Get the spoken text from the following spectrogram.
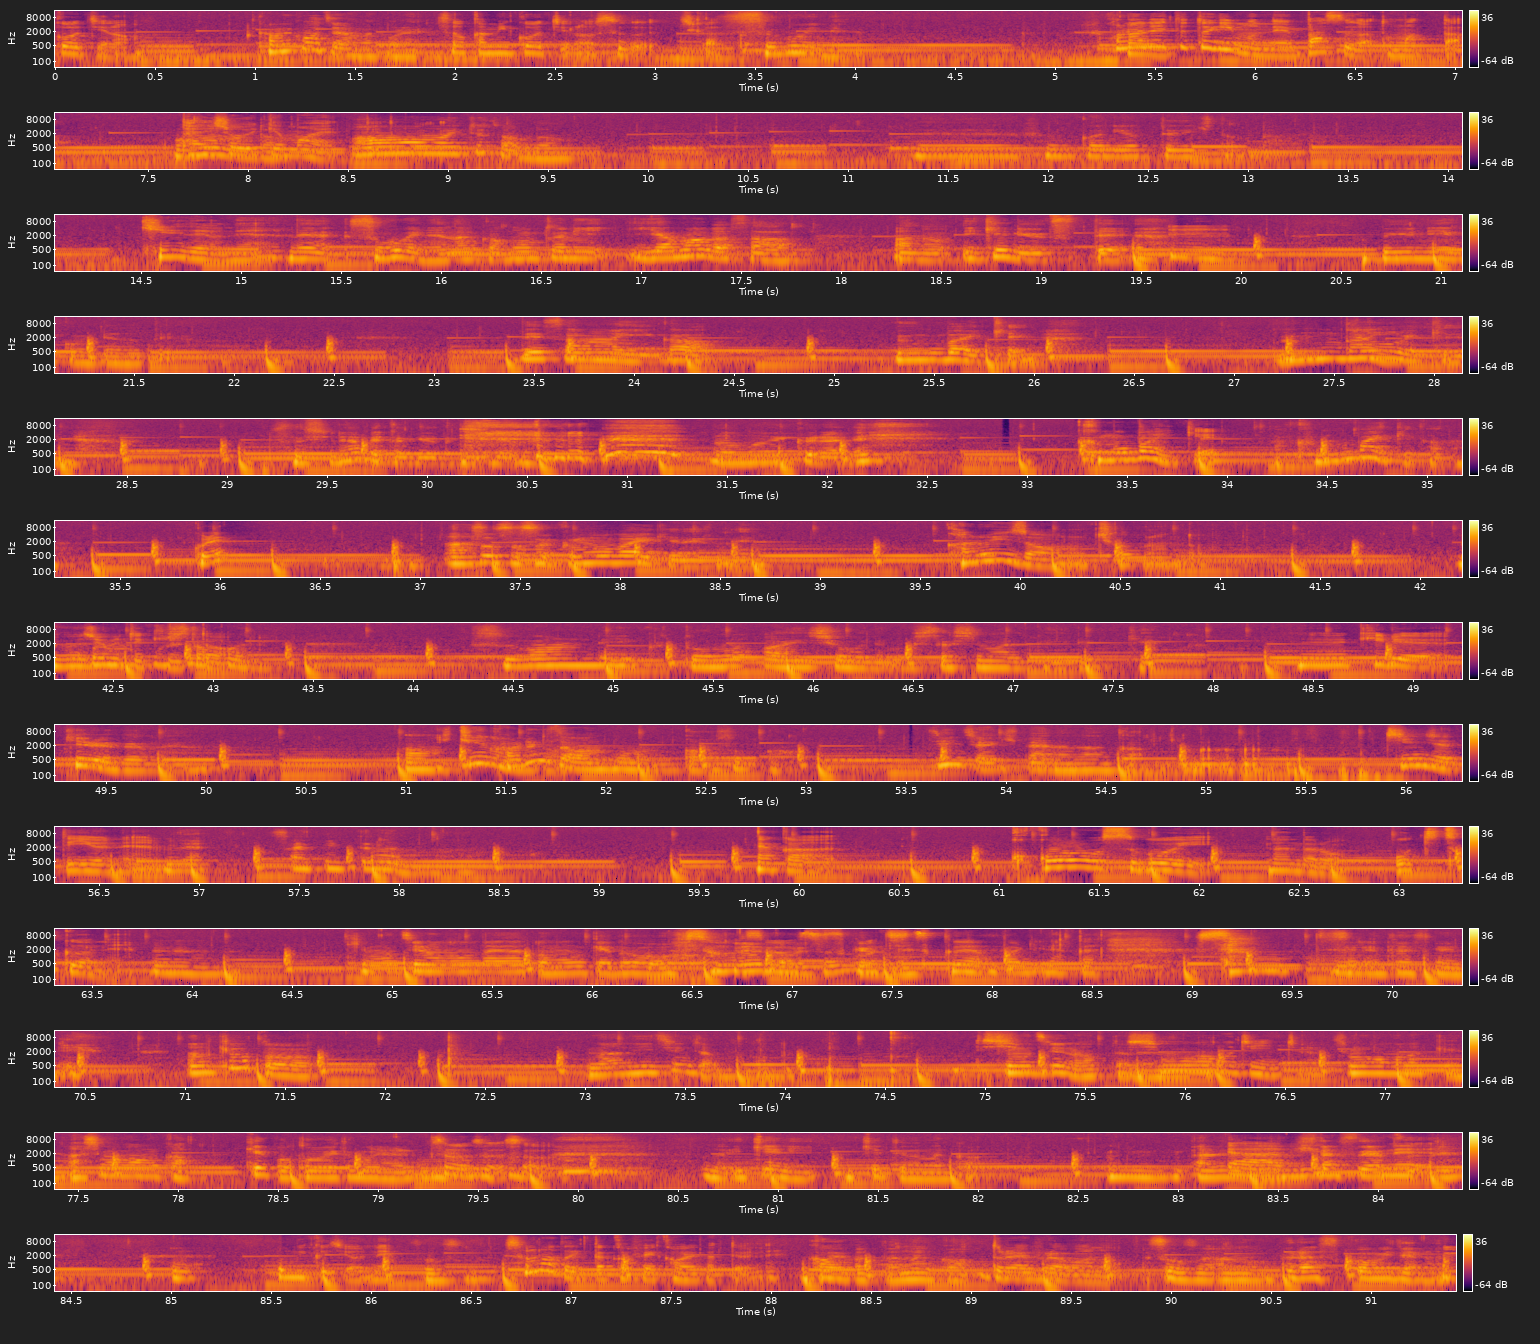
高地の。上高地なんだこれ。そう上高地のすぐ近く。すごいね。この間行った時もねバスが止まった。大正池前っていうとこああーろで行ってたんだ。へえ噴火によってできたんだ。綺麗だよね。ねすごいね。なんか本当に山がさあの池に移ってうん。ウユニ塩湖みたいになって。るで3位が雲場池雲場池調べとけよ名前くらい。雲場池？あ雲場池かな。これ？あそうそうそう雲場池ですね。軽井沢の近くなんだ。初めて聞いた。スワンレイクとの相性でも親しまれている池。ね綺麗。綺麗だよね。あ池軽井沢の方なのか。そっか。神社行きたいななんか。神社っていいよね。ね最近行ってないもんなすごいなんだろう落ち着くよね。うん。気持ちの問題だと思うけどなんか落ち着くよね。落ち着く。やっぱりなんかサンってする。確かに。あの京都何神社だったの？あったよね下鴨神社。下鴨だっけ？あ下鴨か。結構遠いところにあるね。そうそうそう。池に池っていうのなんかうん。あれね。浸すやつね。ね。おみくじをね。そうそう。空といったカフェ可愛かったよね。可愛かった。なんかドライフラワーの。そうそうあのフラスコみたいな、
